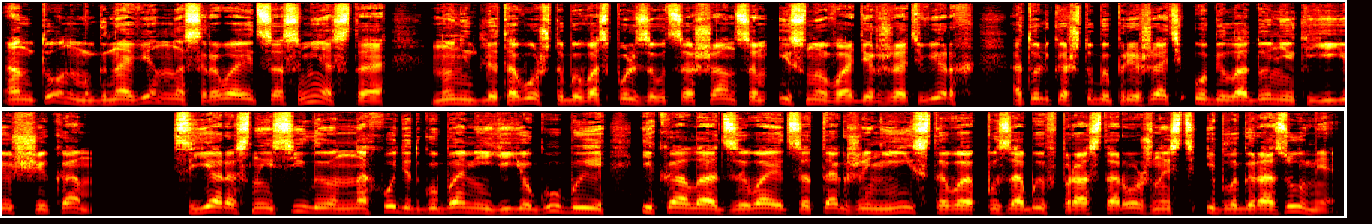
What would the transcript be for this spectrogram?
Антон мгновенно срывается с места, но не для того, чтобы воспользоваться шансом и снова одержать верх, а только чтобы прижать обе ладони к ее щекам. С яростной силой он находит губами ее губы, и Кала отзывается так же неистово, позабыв про осторожность и благоразумие.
